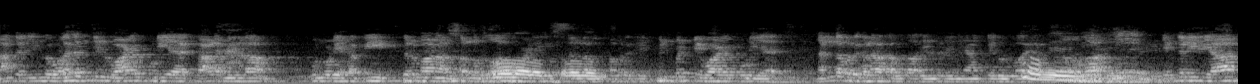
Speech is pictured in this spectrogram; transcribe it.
நாங்கள் இந்த உலகத்தில் வாழக்கூடிய காலமெல்லாம் உன்னுடைய ஹபீப் பெருமானார் வஸல்லம் அவர்களை பின்பற்றி வாழக்கூடிய நல்லவர்களாக அல்லாஹ் எங்களை அல்லாஹ். எங்களில் யார்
